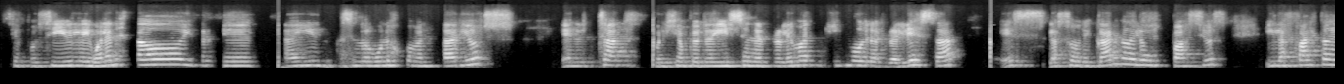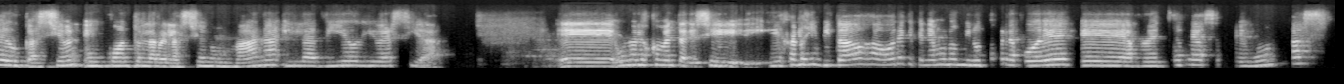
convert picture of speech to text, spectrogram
si es posible. Igual han estado ahí haciendo algunos comentarios en el chat. Por ejemplo, te dicen el problema del turismo de naturaleza es la sobrecarga de los espacios y la falta de educación en cuanto a la relación humana y la biodiversidad. Eh, uno de los comentarios, sí, y dejar los invitados ahora que tenemos unos minutos para poder eh, aprovechar de hacer preguntas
